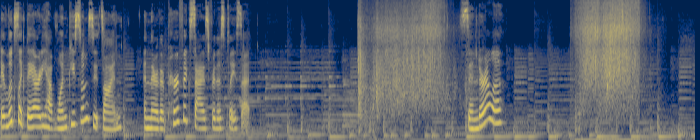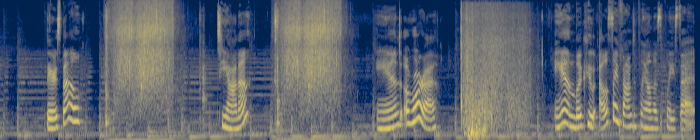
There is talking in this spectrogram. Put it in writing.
It looks like they already have one-piece swimsuits on, and they're the perfect size for this playset. Cinderella. There's Belle. Tiana, and Aurora. And look who else I found to play on this playset.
